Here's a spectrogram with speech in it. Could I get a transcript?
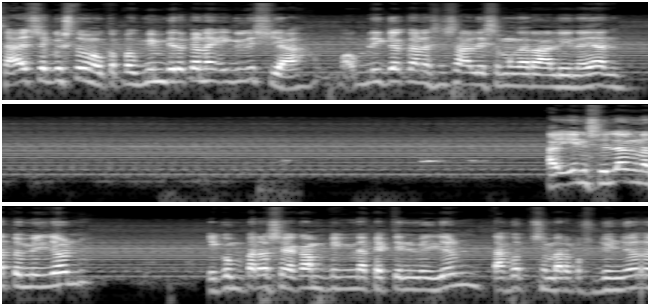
Sa sa gusto mo kapag member ka ng iglesia, maobliga ka na sasali sa mga rally na 'yan. INC lang na 2 million. Ikumpara sa camping na 15 million. Takot si Marcos Jr.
